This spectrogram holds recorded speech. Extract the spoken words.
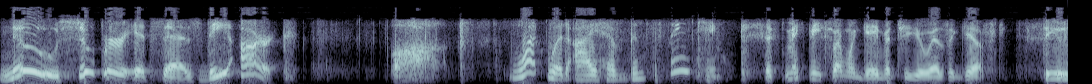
New super it says. The ark. Oh, what would I have been thinking? Maybe someone gave it to you as a gift. Do you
